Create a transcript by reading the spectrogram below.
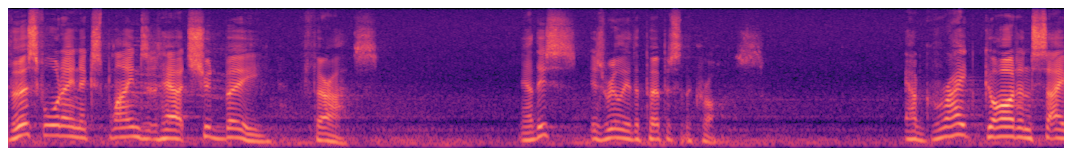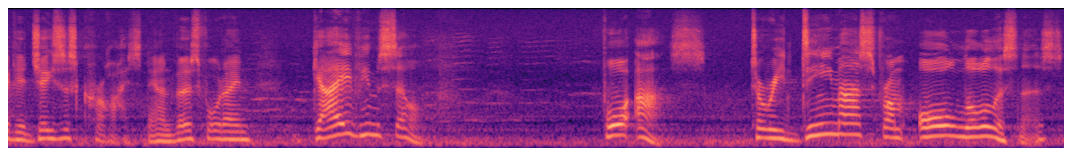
verse 14 explains it how it should be for us. Now, this is really the purpose of the cross. Our great God and Saviour, Jesus Christ, now in verse 14, gave himself for us to redeem us from all lawlessness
